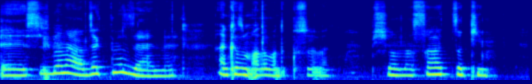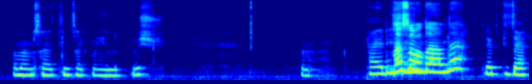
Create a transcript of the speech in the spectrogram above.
e, siz bana alacaktınız yani. Ha, kızım alamadık kusura bakma. Bir şey olmaz saat takayım. Tamam saatini takmayı unutmuş. Kardeşim. Nasıl oldu abla? Çok güzel.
